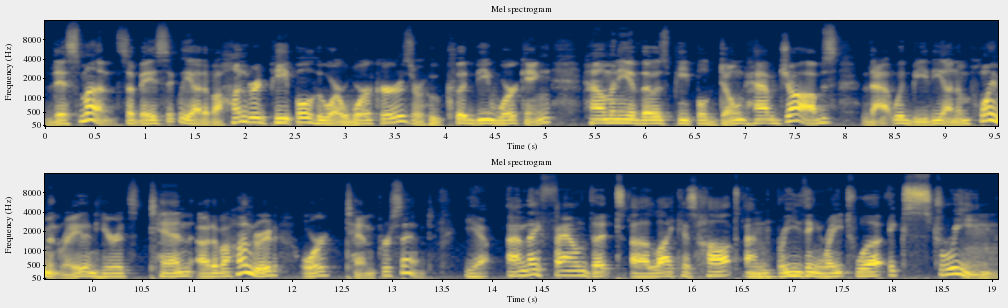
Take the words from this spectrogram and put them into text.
this month. So basically, out of 100 people who are workers or who could be working, how many of those people don't have jobs? That would be the unemployment rate. And here it's 10 out of 100 or 10%. Yeah, and they found that uh, Laika's heart and breathing rate were extreme.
